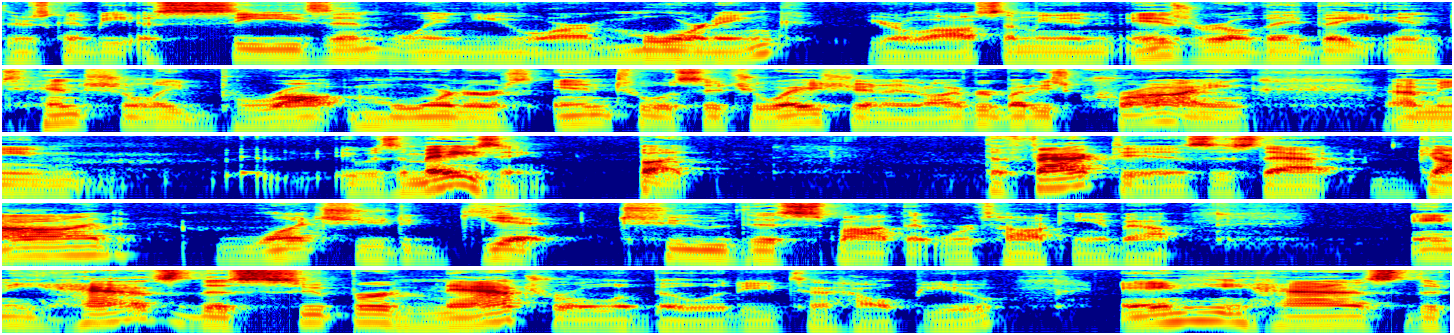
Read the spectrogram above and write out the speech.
There's going to be a season when you are mourning your loss. I mean, in Israel, they, they intentionally brought mourners into a situation and everybody's crying. I mean, it was amazing. But the fact is, is that God wants you to get to this spot that we're talking about. And he has this supernatural ability to help you. And he has the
